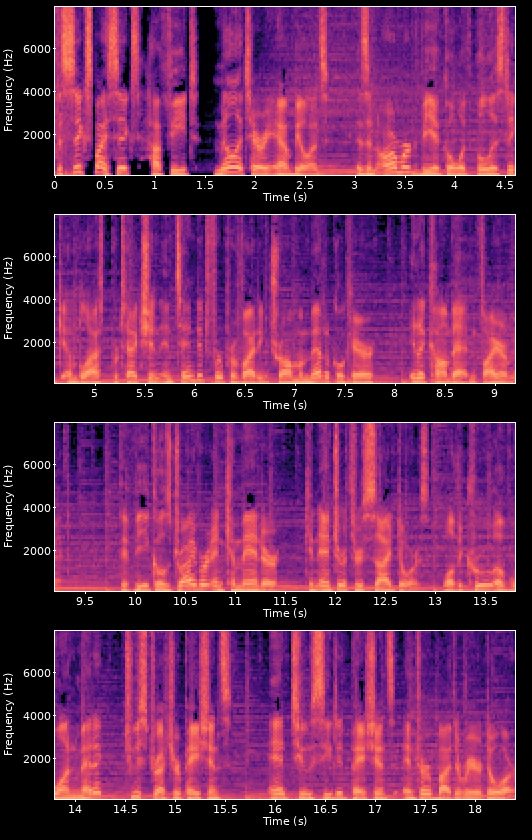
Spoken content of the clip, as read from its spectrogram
The 6x6 Hafeet military ambulance is an armored vehicle with ballistic and blast protection intended for providing trauma medical care in a combat environment. The vehicle's driver and commander can enter through side doors, while the crew of one medic, two stretcher patients, and two seated patients enter by the rear door.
